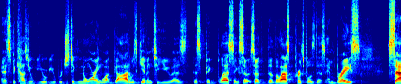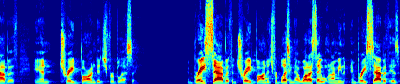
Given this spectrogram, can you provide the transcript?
And it's because you, you, you were just ignoring what God was given to you as this big blessing. So, so the, the last principle is this embrace Sabbath and trade bondage for blessing. Embrace Sabbath and trade bondage for blessing. Now, what I say when I mean embrace Sabbath is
